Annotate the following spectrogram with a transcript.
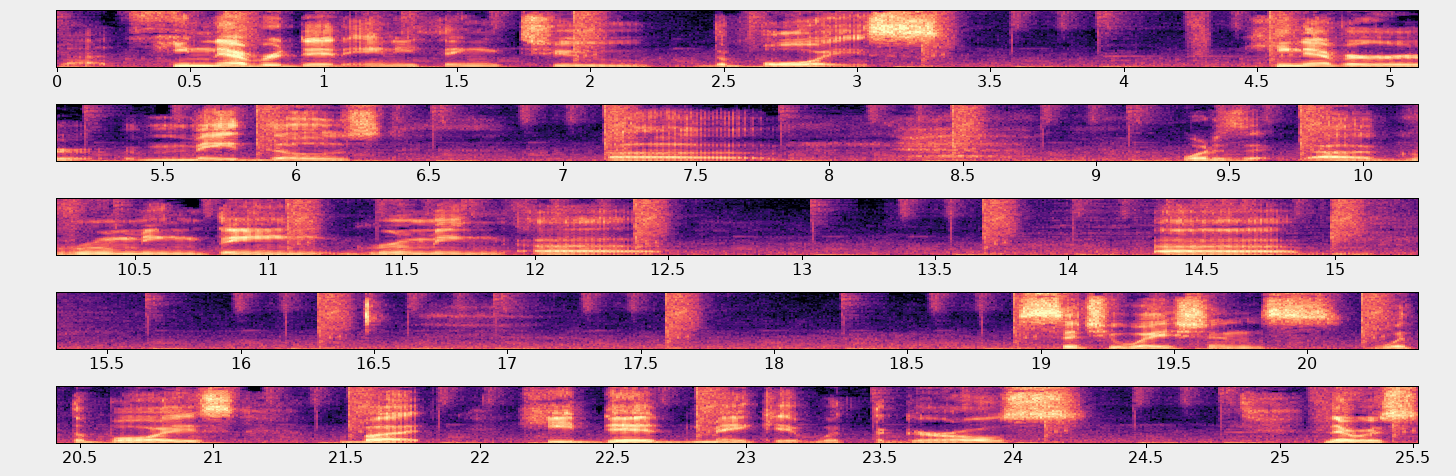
that's. He never did anything to the boys. He never made those uh what is it? Uh grooming thing, grooming uh uh situations with the boys, but he did make it with the girls. There was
